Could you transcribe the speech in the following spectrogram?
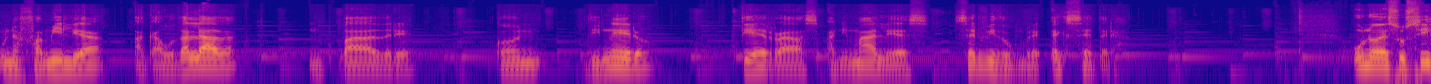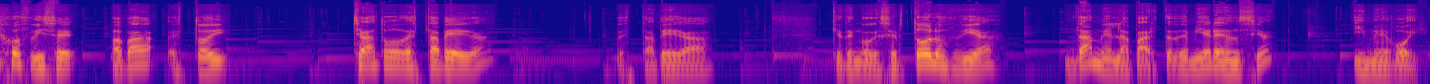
Una familia acaudalada, un padre con dinero, tierras, animales, servidumbre, etc. Uno de sus hijos dice, papá, estoy chato de esta pega, de esta pega que tengo que hacer todos los días, dame la parte de mi herencia y me voy.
